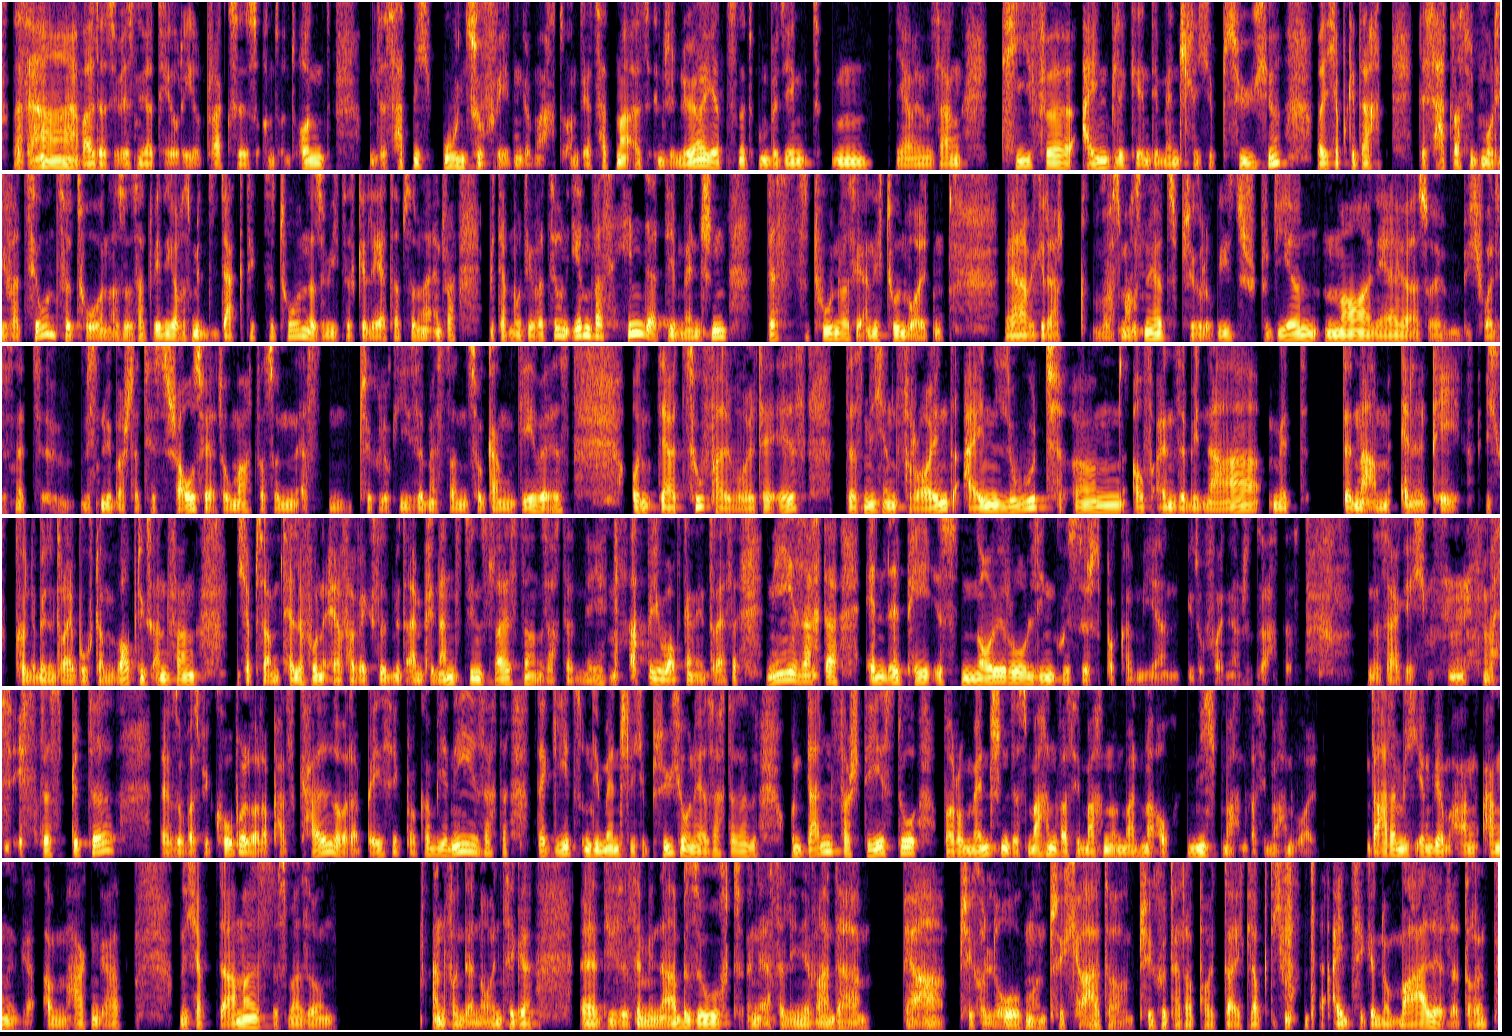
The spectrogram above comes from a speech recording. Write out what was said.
Das, ja, Herr Walter, Sie wissen ja Theorie und Praxis und und und. Und das hat mich unzufrieden gemacht. Und jetzt hat man als Ingenieur jetzt nicht unbedingt mh, hm, ja, wenn wir sagen, tiefe Einblicke in die menschliche Psyche, weil ich habe gedacht, das hat was mit Motivation zu tun. Also es hat weniger was mit Didaktik zu tun, also wie ich das gelehrt habe, sondern einfach mit der Motivation. Irgendwas hindert die Menschen, das zu tun, was sie eigentlich tun wollten. Naja, dann habe ich gedacht, was machst du jetzt? Psychologie zu studieren? No, ja, also ich wollte jetzt nicht äh, wissen, wie man statistische Auswertung macht, was so in den ersten Psychologiesemestern so gang und gäbe ist. Und der Zufall wollte es, dass mich ein Freund einlud ähm, auf ein Seminar mit den Namen NLP. Ich konnte mit den drei Buchstaben überhaupt nichts anfangen. Ich habe sie am Telefon eher verwechselt mit einem Finanzdienstleister und sagte, nee, da habe ich überhaupt kein Interesse. Nee, sagt er, NLP ist neurolinguistisches Programmieren, wie du vorhin ja schon sagtest. Und da sage ich, hm, was ist das bitte? Also was wie Cobol oder Pascal oder Basic Programmieren? Nee, sagt er, da geht's um die menschliche Psyche. Und er sagt dann, und dann verstehst du, warum Menschen das machen, was sie machen und manchmal auch nicht machen, was sie machen wollen. Und da hat er mich irgendwie am, am, am Haken gehabt. Und ich habe damals, das war so Anfang der 90er, äh, dieses Seminar besucht. In erster Linie waren da ja, Psychologen und Psychiater und Psychotherapeuten da. Ich glaube, ich war der einzige Normale da drin.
